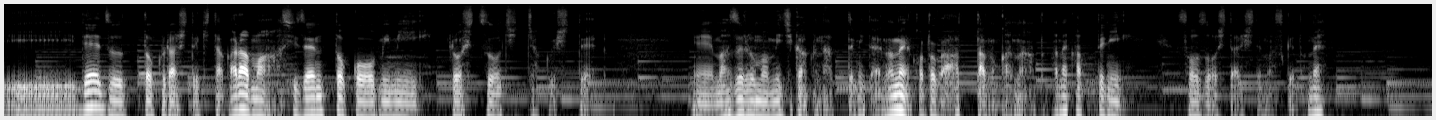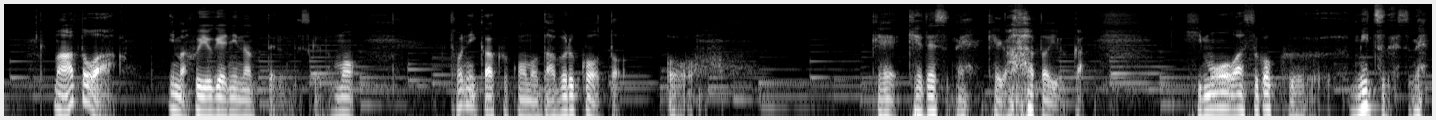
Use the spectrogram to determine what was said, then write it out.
でずっと暮らしてきたからまあ自然とこう耳露出をちっちゃくしてえー、マズルも短くなってみたいなねことがあったのかなとかね勝手に想像したりしてますけどね。まああとは今冬毛になってるんですけどもとにかくこのダブルコート毛毛ですね毛皮というか紐はすごく密ですね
